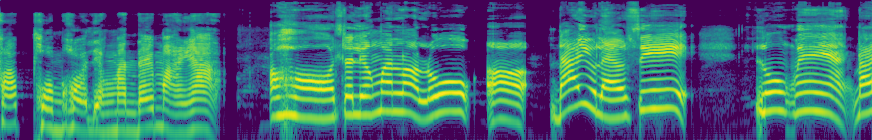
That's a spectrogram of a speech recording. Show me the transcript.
ครับ ผมขอเลี้ยงมันได้ไหมอะอ๋อจะเลี้ยงมันเหรอลูก เออได้อยู่แล้วสิ ลูกแม่อยากได้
